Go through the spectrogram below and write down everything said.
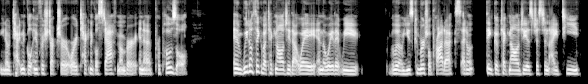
you know technical infrastructure or a technical staff member in a proposal. And we don't think about technology that way in the way that we you know, use commercial products. I don't think of technology as just an it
